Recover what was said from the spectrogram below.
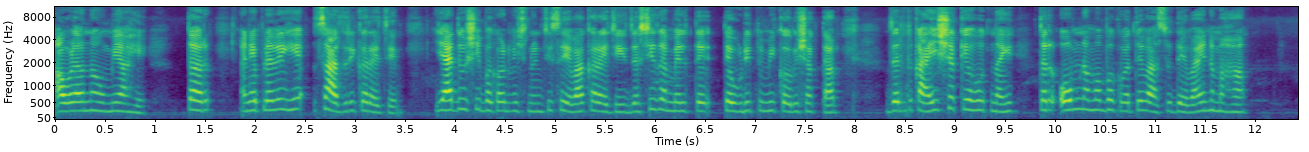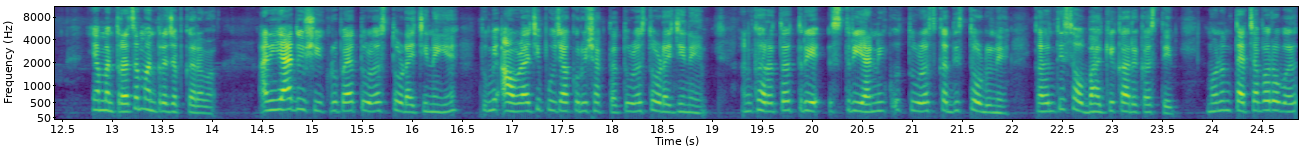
आवळा नवमी आहे. तर आणि आपल्याला हे साजरी करायचे या दिवशी भगवान विष्णूंची सेवा करायची. जशी जमेल ते तेवढी तुम्ही करू शकता. जर काही शक्य होत नाही तर ओम नमो भगवते वासुदेवाय नमहा. या मंत्राचा मंत्रजप करावा. आणि या दिवशी कृपया तुळस तोडायची नाही आहे तुम्ही आवळाची पूजा करू शकता तुळस तोडायची नाही आणि खरं तर त्रि स्त्रियांनी तुळस कधीच तोडू नये कारण ती सौभाग्यकारक असते. म्हणून त्याच्याबरोबर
